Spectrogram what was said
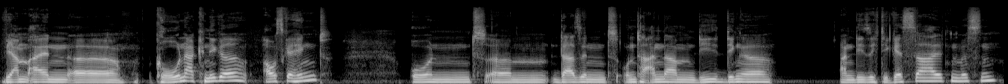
Wir haben einen äh, Corona-Knigge ausgehängt und ähm, da sind unter anderem die Dinge, an die sich die Gäste halten müssen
